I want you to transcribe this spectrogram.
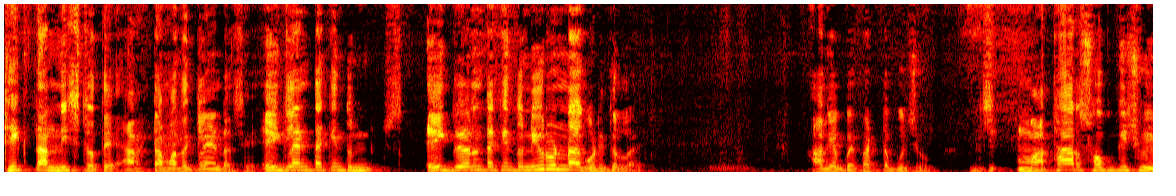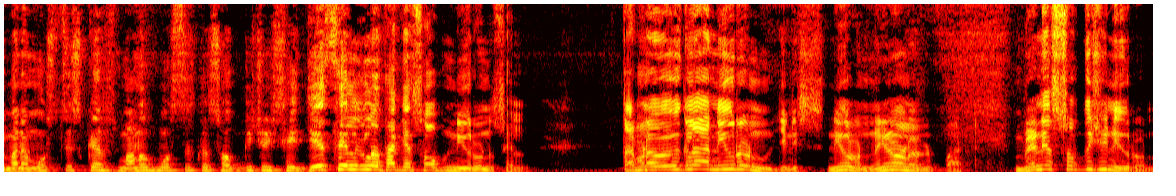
ঠিক তার নিচটাতে আরেকটা আমাদের গ্ল্যান্ড আছে। এই গ্ল্যান্ডটা কিন্তু এই গ্ল্যান্ডটা কিন্তু নিউরন না গঠিত নয় আগে ব্যাপারটা বুঝো। মাথার সব কিছুই মানে মস্তিষ্কের মানুষ মস্তিষ্কের সব কিছুই সেই যে সেলগুলো থাকে সব নিউরন সেল তার মানে ওইগুলো নিউরন জিনিস নিউরন নিউরনের পার্ট ব্রেনের সব কিছুই নিউরন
